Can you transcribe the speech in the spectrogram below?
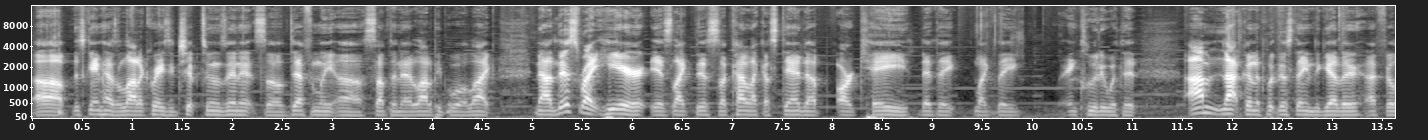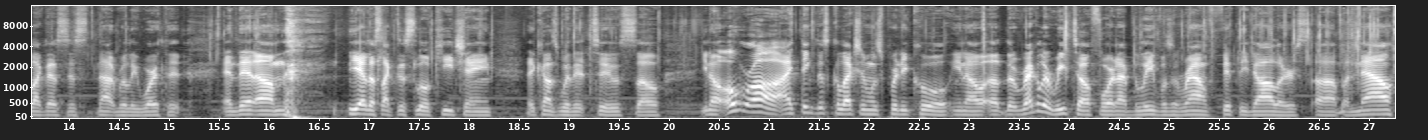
uh, this game has a lot of crazy chip tunes in it. So definitely uh, something that a lot of people will like. Now this right here is like this uh, kind of like a stand-up arcade that they like they included with it. I'm not gonna put this thing together. I feel like that's just not really worth it. And then um, yeah, that's like this little keychain that comes with it too. So you know, overall, I think this collection was pretty cool. You know, uh, the regular retail for it, I believe, was around $50. Uh, but now,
